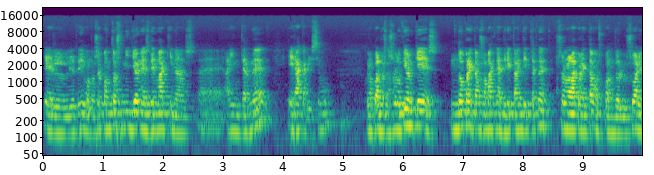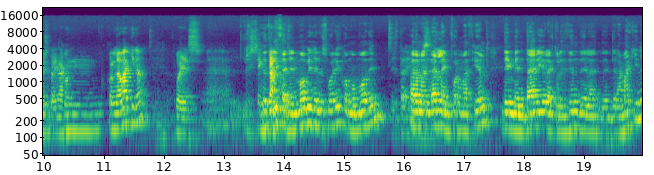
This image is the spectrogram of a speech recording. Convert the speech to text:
el, yo te digo, no sé cuántos millones de máquinas eh, a Internet era carísimo. Con lo cual, nuestra solución, que es, no conectamos la máquina directamente a Internet, solo la conectamos cuando el usuario se conecta con, con la máquina, pues eh, les utilizan el móvil del usuario como modem Está para pensado. mandar la información de inventario, la actualización de la, de, de la máquina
